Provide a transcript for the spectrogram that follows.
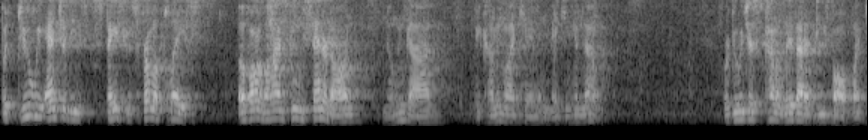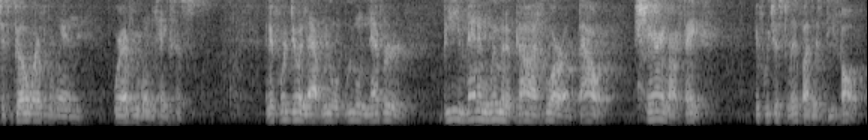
But do we enter these spaces from a place of our lives being centered on knowing God, becoming like Him, and making Him known? Or do we just kind of live at a default, like just go wherever the wind, wherever the wind takes us? And if we're doing that, we will, we will never be men and women of God who are about sharing our faith if we just live by this default.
